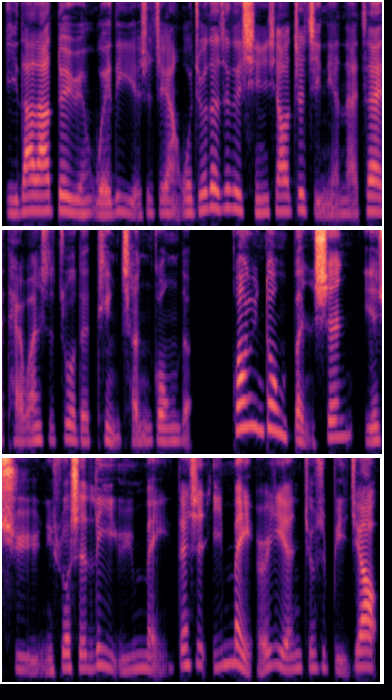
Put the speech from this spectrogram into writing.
以啦啦队员为例也是这样。我觉得这个行销这几年来在台湾是做得挺成功的。光运动本身，也许你说是利于美，但是以美而言，就是比较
